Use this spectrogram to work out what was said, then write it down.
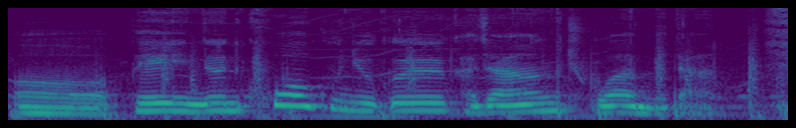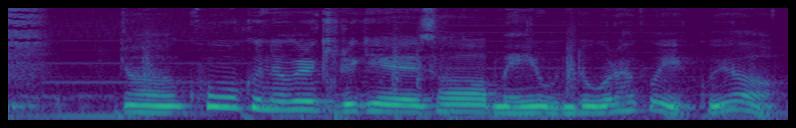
어, 배에 있는 코어 근육을 가장 좋아합니다. 어, 코어 근육을 기르기 위해서 매일 운동을 하고 있고요.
